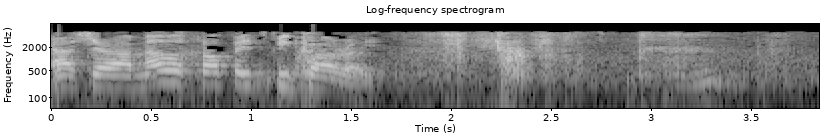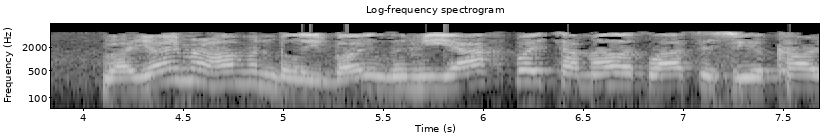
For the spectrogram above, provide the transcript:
asher hamelech chafetz bikaroi. Vayomer Haman beliboy limiyachboy tamelech lasis yukar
